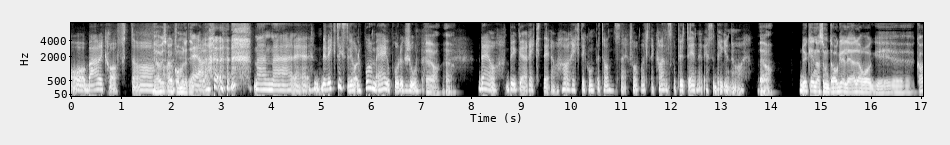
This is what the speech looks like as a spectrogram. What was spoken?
og bærekraft og Ja, vi skal jo komme litt inn på det. Men eh, det viktigste vi holder på med, er jo produksjon. Ja, ja. Det å bygge riktig og ha riktig kompetanse i forhold til hva en skal putte inn i disse byggene våre. ja. Du Kina, som daglig leder òg. Hva,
